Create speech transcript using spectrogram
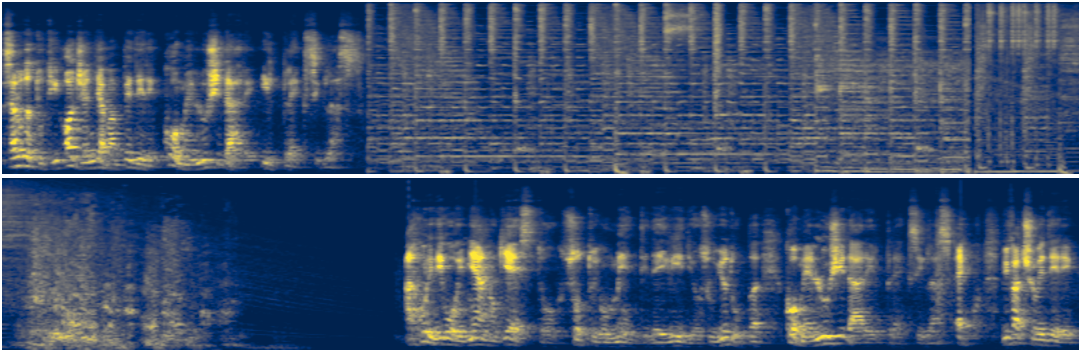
Saluto a tutti, oggi andiamo a vedere come lucidare il plexiglass. Alcuni di voi mi hanno chiesto sotto i commenti dei video su YouTube come lucidare il plexiglass. Ecco, vi faccio vedere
